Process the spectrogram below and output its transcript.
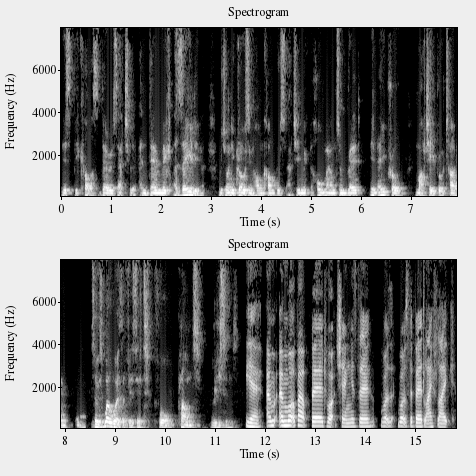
is because there is actually endemic azalea, which only grows in Hong Kong, which actually make the whole mountain red in April, March, April time. So it's well worth a visit for plant reasons. Yeah, and and what about bird watching? Is the what, what's the bird life like?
